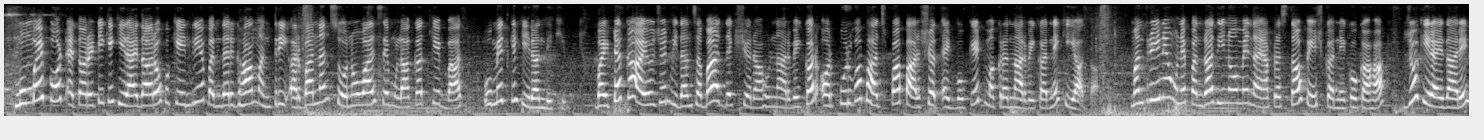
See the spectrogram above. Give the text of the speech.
मुंबई पोर्ट अथॉरिटी के किराएदारों को केंद्रीय बंदरगाह मंत्री अरबानंद सोनोवाल से मुलाकात के बाद उम्मीद की किरण दिखी। बैठक का आयोजन विधानसभा अध्यक्ष राहुल नार्वेकर और पूर्व भाजपा पार्षद एडवोकेट मकरंद नार्वेकर ने किया था। मंत्री ने उन्हें पंद्रह दिनों में नया प्रस्ताव पेश करने को कहा, जो किराएदारे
